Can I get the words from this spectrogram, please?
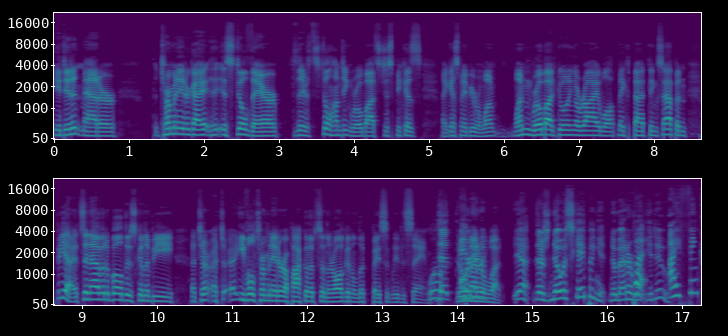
It didn't matter. The Terminator guy is still there. They're still hunting robots just because I guess maybe one one robot going awry will make bad things happen. But yeah, it's inevitable. There's going to be a, ter- a ter- evil Terminator apocalypse, and they're all going to look basically the same, Well, That no matter gonna- what. Yeah, there's no escaping it, no matter but what you do. I think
